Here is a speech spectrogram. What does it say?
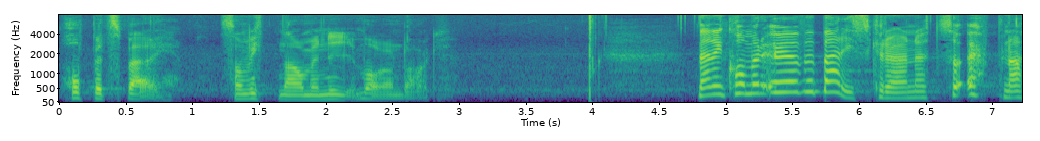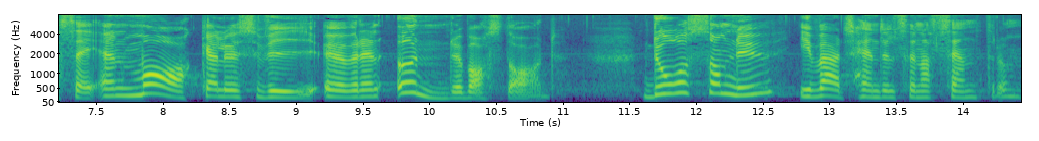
Hoppets berg som vittnar om en ny morgondag. När den kommer över bergskrönet så öppnar sig en makalös vy över en underbar stad. Då som nu i världshändelsernas centrum.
